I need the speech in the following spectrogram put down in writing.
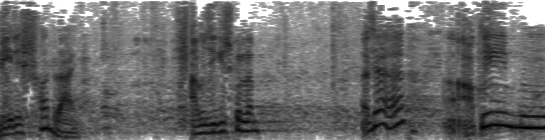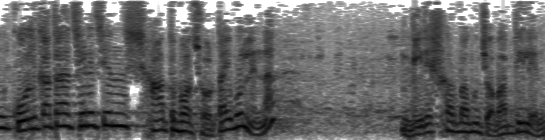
বীরেশ্বর রায়। আমি জিজ্ঞেস করলাম আচ্ছা আপনি কলকাতা ছেড়েছেন সাত বছর তাই বললেন না? বীরেশ্বর বাবু জবাব দিলেন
